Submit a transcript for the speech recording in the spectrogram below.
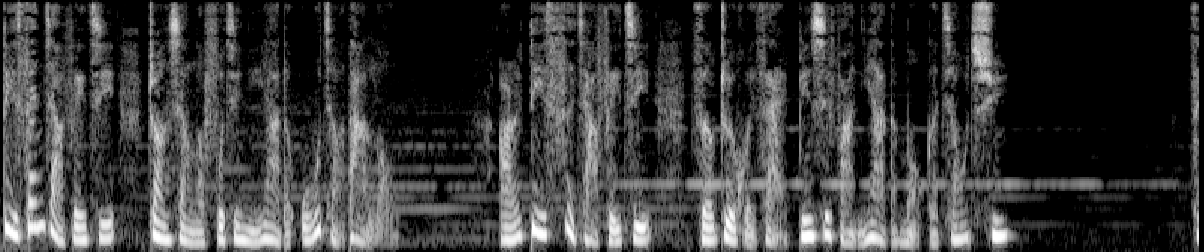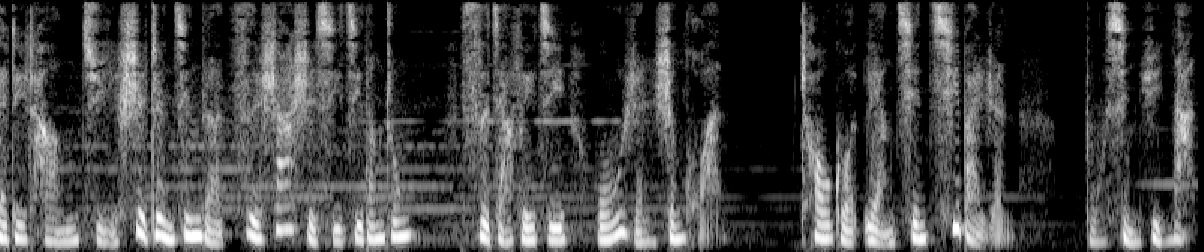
第三架飞机撞向了弗吉尼亚的五角大楼，而第四架飞机则坠毁在宾夕法尼亚的某个郊区。在这场举世震惊的自杀式袭击当中，四架飞机无人生还，超过两千七百人不幸遇难。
